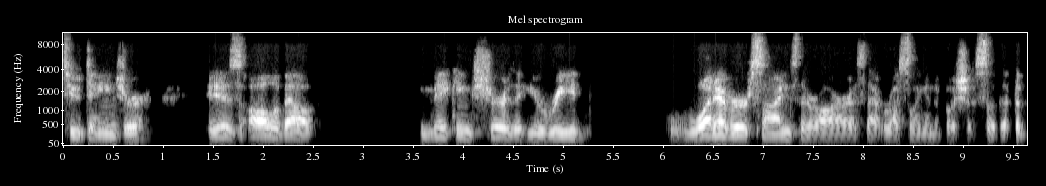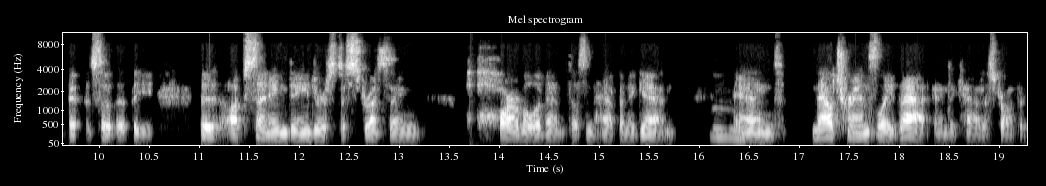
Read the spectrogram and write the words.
to danger is all about making sure that you read whatever signs there are as that rustling in the bushes so that the so that the the upsetting dangerous distressing horrible event doesn't happen again. Mhm. and now translate that into catastrophic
